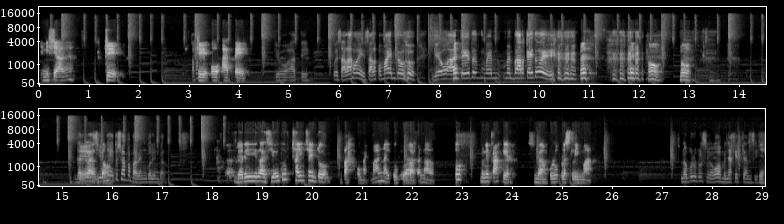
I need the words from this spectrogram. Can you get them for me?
Inisialnya G. Apa? G O A T. GOAT Woi salah woi salah pemain tuh GOAT itu main main Barca itu woi Oh, no. dari Iya, Lazio-nya itu siapa Bal yang golin Bal Dari Lazio itu Cai Cedo. Entah pemain mana itu, gua nggak kenal. Itu menit terakhir 90 plus 5. 90 plus 5 wah menyakitkan sih Ya,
